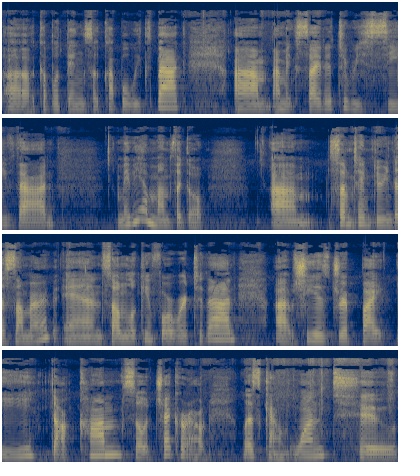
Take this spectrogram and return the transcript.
uh, a couple things a couple weeks back. Um, I'm excited to receive that maybe a month ago um, sometime during the summer. And so I'm looking forward to that. Uh, she is drippedbye.com. So check her out. Let's count. One, two,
